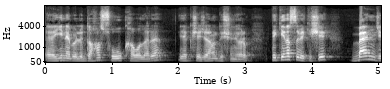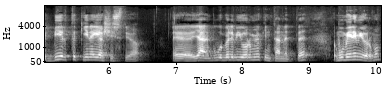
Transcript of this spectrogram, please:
e, yine böyle daha soğuk havalara yakışacağını düşünüyorum. Peki nasıl bir kişi? Bence bir tık yine yaş istiyor. E, yani bu böyle bir yorum yok internette. Bu benim yorumum.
